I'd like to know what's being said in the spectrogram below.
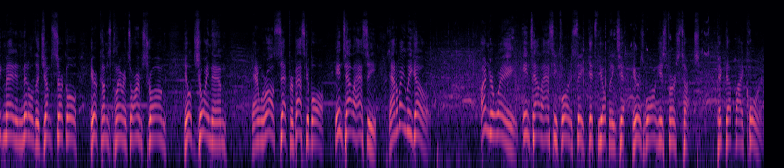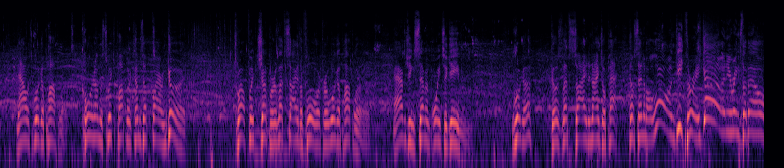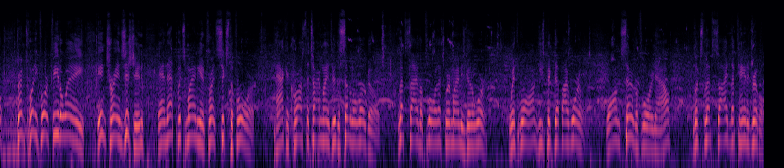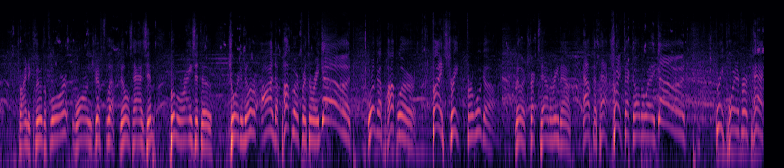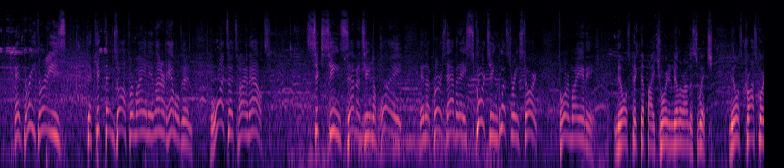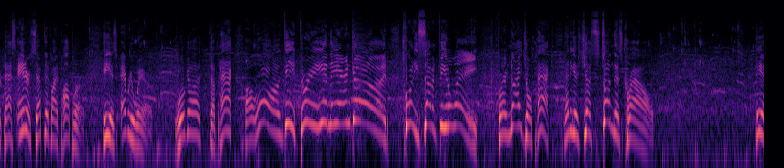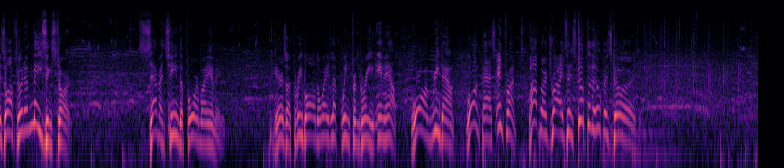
Big man in the middle of the jump circle. Here comes Clarence Armstrong. He'll join them. And we're all set for basketball in Tallahassee. And away we go underway in Tallahassee. Florida State gets the opening tip. Here's Wong, his first touch. Picked up by Corn. Now it's Wooga Poplar. Corn on the switch. Poplar comes up firing. Good. 12 foot jumper left side of the floor for Wooga Poplar. Averaging seven points a game. Wooga goes left side to Nigel Pack. He'll send him a long deep three. Good. He rings the bell from 24 feet away in transition. And that puts Miami in front 6 to 4. Pack across the timeline through the Seminole logo. Left side of the floor, that's where Miami's going to work. With Wong, he's picked up by Warley. Wong center of the floor now. Looks left side, left-handed dribble. Trying to clear the floor. Wong drifts left. Mills has him. Boomerangs it to Jordan Miller. On to Poplar for three. Good! Wooga Poplar. Five straight for Wooga. Miller treks down the rebound. Out the pack. Trifecta all the way. Good! Three-pointer for Pack. And three threes to kick things off for Miami. Leonard Hamilton wants a timeout. 16-17 to play in the first half and a scorching, blistering start for Miami. Mills picked up by Jordan Miller on the switch. Mills cross-court pass intercepted by Poplar. He is everywhere. Wooga to pack a long deep three in the air and good. 27 feet away for Nigel Pack, and he has just stunned this crowd. He is off to an amazing start. 17 to 4 Miami. Here's a three ball in the way, left wing from Green, in and out. Long rebound, long pass in front. Poplar drives in, scoop to the hoop is good.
